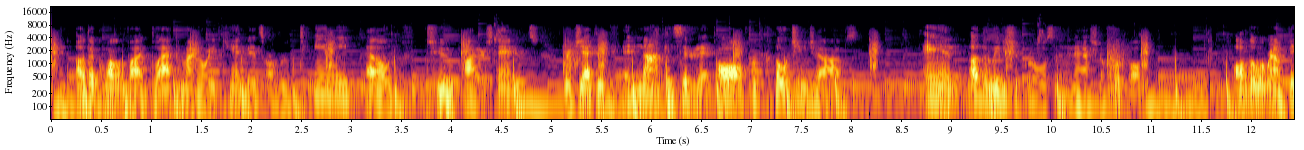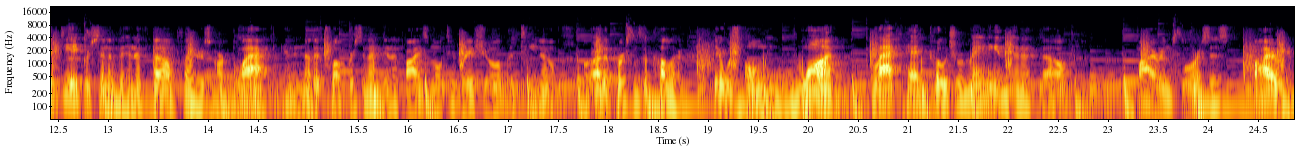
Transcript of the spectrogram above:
and other qualified black and minority candidates are routinely held to higher standards, rejected, and not considered at all for coaching jobs and other leadership roles in the National Football League. Although around 58% of the NFL players are black and another 12% identify as multiracial, Latino, or other persons of color, there was only one black head coach remaining in the NFL firing Flores' firing.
